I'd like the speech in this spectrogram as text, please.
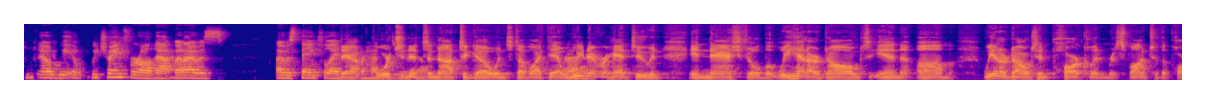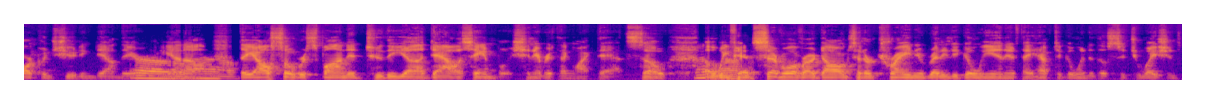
You know, we we trained for all that, but I was I was thankful I've never fortunate to, to not to go and stuff like that. We never had to in in Nashville, but we had our dogs in um we had our dogs in Parkland respond to the Parkland shooting down there, Oh, and uh, wow. they also responded to the uh, Dallas ambush and everything like that. So uh, Oh, we've had several of our dogs that are trained and ready to go in if they have to go into those situations.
